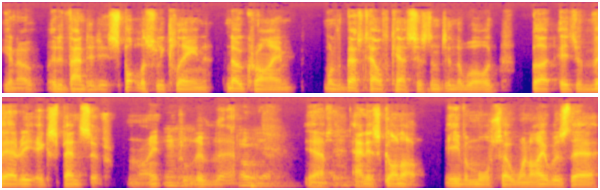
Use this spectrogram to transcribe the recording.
you know, an advantage, it's spotlessly clean, no crime, one of the best healthcare systems in the world, but it's very expensive, right, mm-hmm. to live there. Oh yeah, yeah, Absolutely. and it's gone up even more so when I was there.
